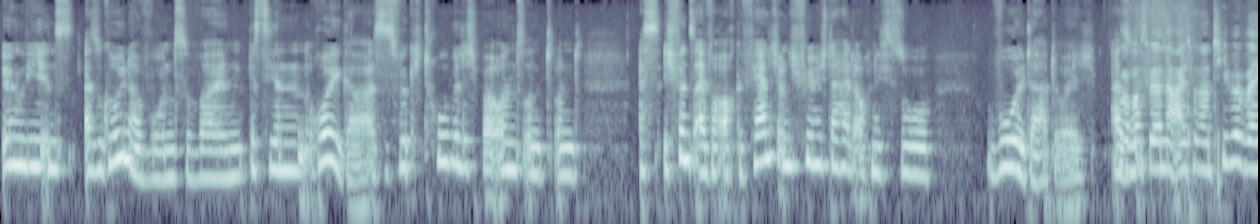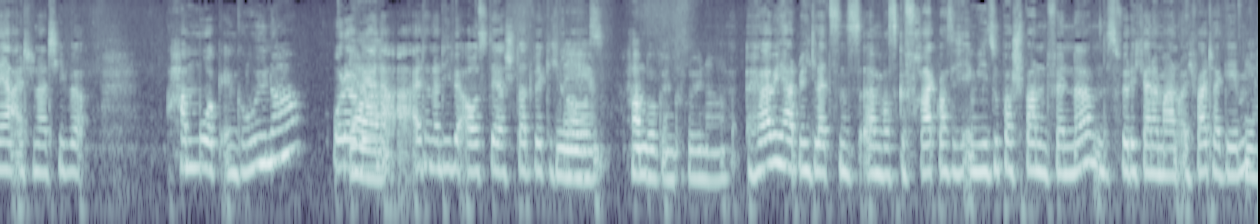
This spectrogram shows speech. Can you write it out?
irgendwie ins, also grüner wohnen zu wollen, ein bisschen ruhiger. Es ist wirklich trubelig bei uns und, und es, ich finde es einfach auch gefährlich und ich fühle mich da halt auch nicht so wohl dadurch. Also, Aber was wäre eine Alternative? Wäre eine Alternative Hamburg in grüner oder ja. wäre eine Alternative aus der Stadt wirklich nee, raus? Hamburg in grüner. Herbie hat mich letztens ähm, was gefragt, was ich irgendwie super spannend finde. Das würde ich gerne mal an euch weitergeben. Ja.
